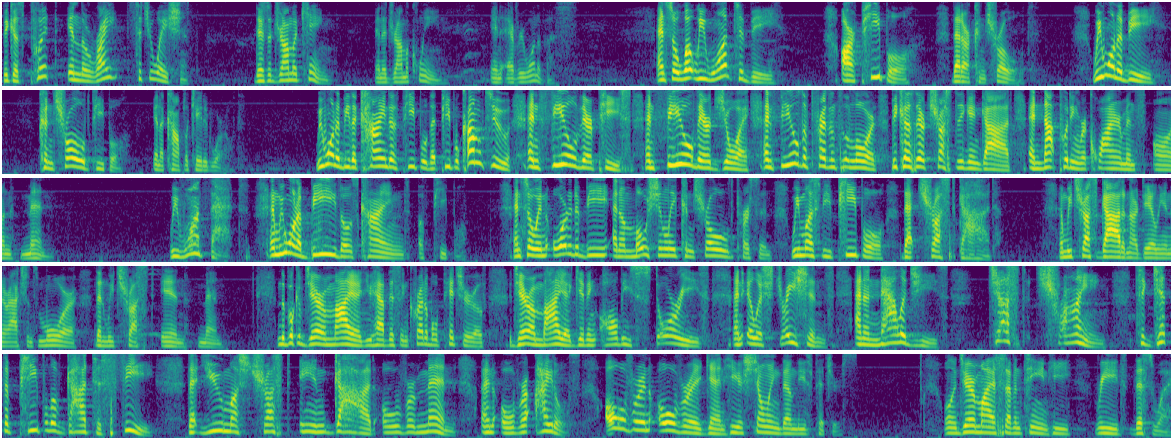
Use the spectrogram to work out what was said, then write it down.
Because put in the right situation, there's a drama king and a drama queen in every one of us. And so, what we want to be are people that are controlled. We want to be controlled people in a complicated world. We want to be the kind of people that people come to and feel their peace and feel their joy and feel the presence of the Lord because they're trusting in God and not putting requirements on men. We want that. And we want to be those kind of people. And so, in order to be an emotionally controlled person, we must be people that trust God. And we trust God in our daily interactions more than we trust in men. In the book of Jeremiah, you have this incredible picture of Jeremiah giving all these stories and illustrations and analogies, just trying to get the people of God to see that you must trust in God over men and over idols. Over and over again, he is showing them these pictures. Well, in Jeremiah 17, he reads this way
